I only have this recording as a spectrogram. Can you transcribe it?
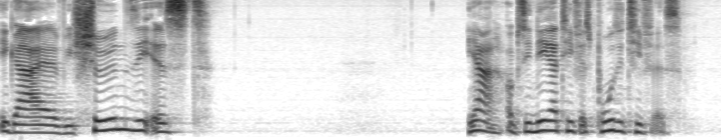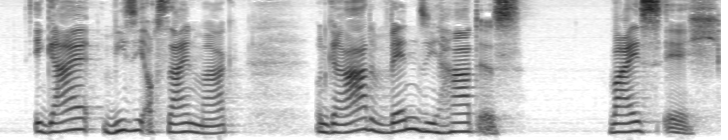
egal wie schön sie ist, ja, ob sie negativ ist, positiv ist, egal wie sie auch sein mag, und gerade wenn sie hart ist, weiß ich,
